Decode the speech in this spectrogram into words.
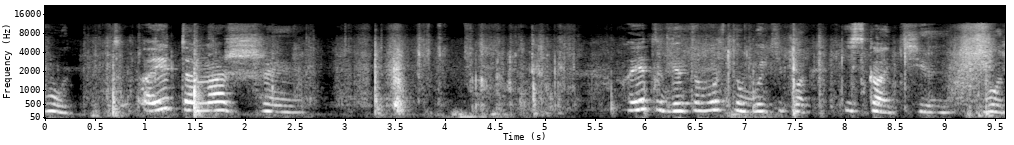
Вот. А это наши... А это для того, чтобы, типа, искать. э, Вот.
